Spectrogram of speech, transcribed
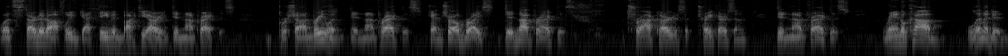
let's start it off. We've got David Bakhtiari did not practice. Bashaud Breeland did not practice. Kentrell Brice did not practice. Tra Carson, Tra Carson did not practice. Randall Cobb limited.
